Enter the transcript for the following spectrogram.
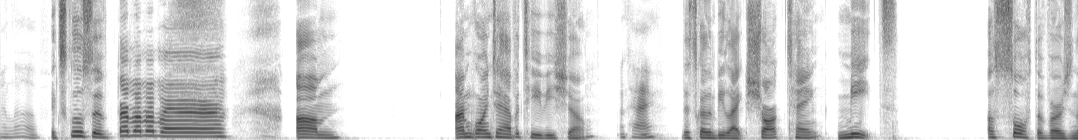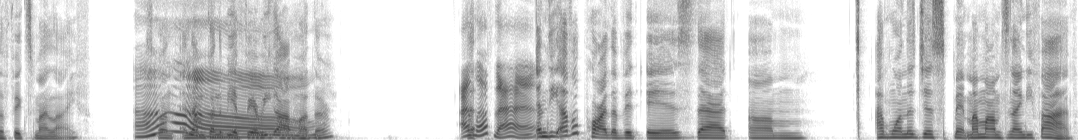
I love. exclusive. Brr, brr, brr. Um, I'm going to have a TV show Okay. that's going to be like Shark Tank meets a softer version of Fix My Life, Oh. gonna- and I'm going to be a fairy godmother. I love that. And the other part of it is that um, I want to just spend. My mom's ninety five,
